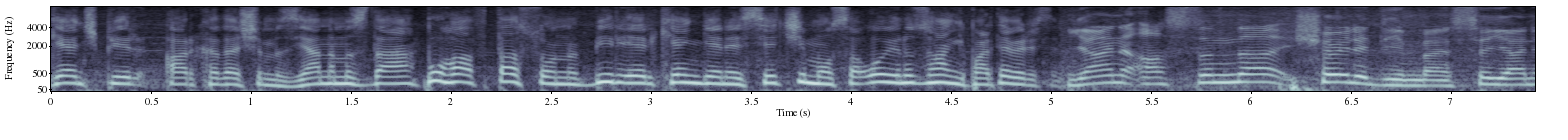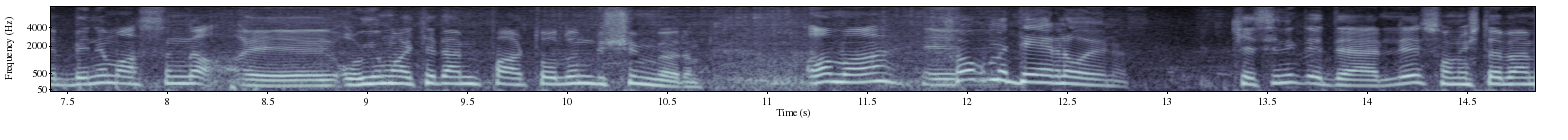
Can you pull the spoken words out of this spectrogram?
Genç bir arkadaşımız yanımızda. Bu hafta sonu bir erken gene seçim olsa oyunuzu hangi partiye verirsiniz? Yani aslında şöyle diyeyim ben size yani benim aslında e, oyumu hak eden bir parti olduğunu düşünmüyorum. Ama e, Çok mu değerli oyunuz? kesinlikle değerli. Sonuçta ben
